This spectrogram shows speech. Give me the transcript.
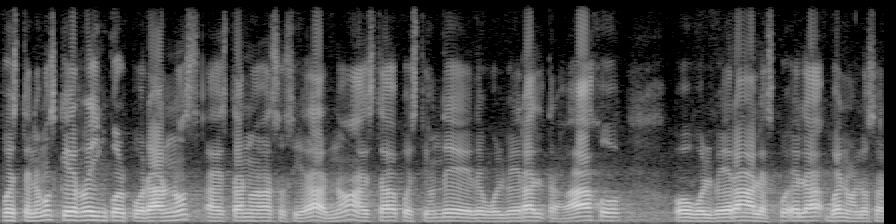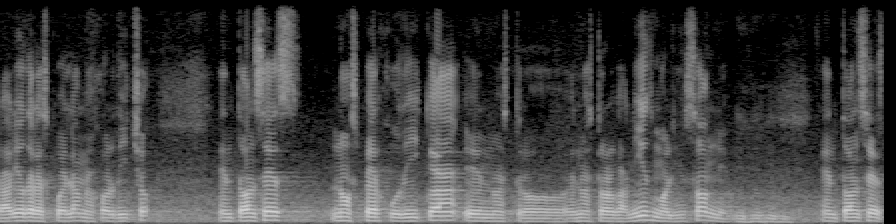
pues tenemos que reincorporarnos a esta nueva sociedad, ¿no? A esta cuestión de, de volver al trabajo o volver a la escuela, bueno, a los horarios de la escuela, mejor dicho. Entonces nos perjudica en nuestro, en nuestro organismo el insomnio. Entonces,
